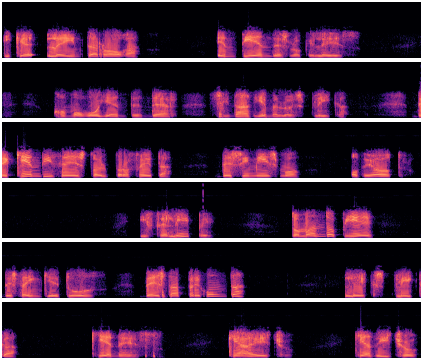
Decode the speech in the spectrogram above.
y que le interroga, ¿entiendes lo que lees? ¿Cómo voy a entender si nadie me lo explica? ¿De quién dice esto el profeta? ¿De sí mismo o de otro? Y Felipe, tomando pie de esta inquietud, de esta pregunta, le explica quién es, qué ha hecho, qué ha dicho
